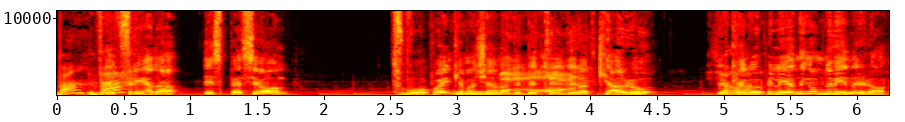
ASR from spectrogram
Va? Det är fredag, det är special. Två poäng kan man tjäna, det Nej. betyder att Karo, du Ja. kan gå upp i ledning om du vinner idag.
